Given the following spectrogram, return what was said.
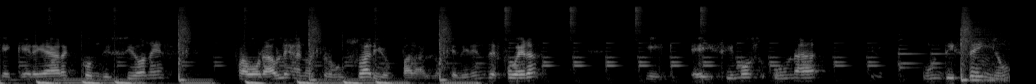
que crear condiciones favorables a nuestros usuarios para los que vienen de fuera y, e hicimos una, un diseño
